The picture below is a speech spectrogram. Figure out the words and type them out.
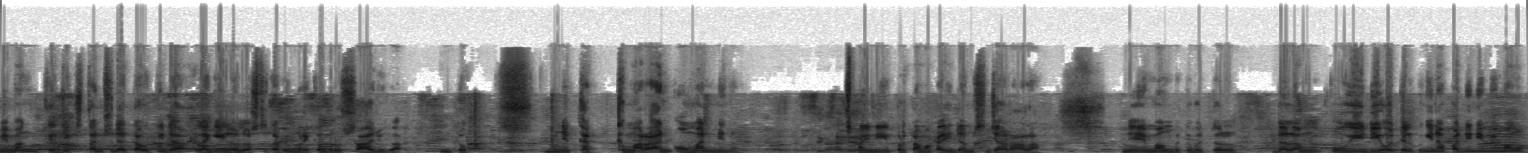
memang Kyrgyzstan sudah tahu tidak lagi lolos, tetapi mereka berusaha juga untuk menyekat kemarahan Oman itu. Nah, ini pertama kali dalam sejarah lah. Memang betul-betul dalam UI di hotel penginapan ini memang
